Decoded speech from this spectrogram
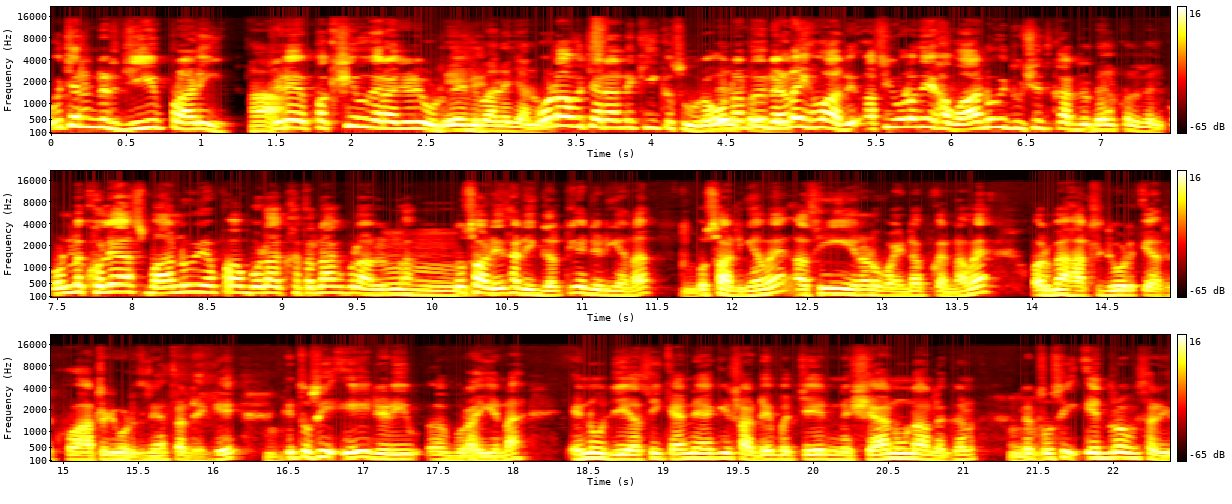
ਉਹ ਵਿਚਾਰੇ ਨਿਰਜੀਵ ਪ੍ਰਾਣੀ ਜਿਹੜੇ ਪੰਛੀ ਵਗੈਰਾ ਜਿਹੜੇ ਉੱਡਦੇ ਨੇ ਉਹਨਾਂ ਵਿਚਾਰਿਆਂ ਦੇ ਕੀ ਕਸੂਰ ਆ? ਉਹਨਾਂ ਨੂੰ ਤਾਂ ਰਹਿਣਾ ਹੀ ਹਵਾ ਦੇ ਅਸੀਂ ਉਹਨਾਂ ਦੀ ਹਵਾ ਨੂੰ ਵੀ ਦੂਸ਼ਿਤ ਕਰ ਦਿੱਤਾ। ਬਿਲਕੁਲ ਬਿਲਕੁਲ। ਉਹਨਾਂ ਨੇ ਖੁੱਲੇ ਅਸਮਾਨ ਨੂੰ ਵੀ ਆਪਾਂ ਬੜਾ ਖਤਰਨਾਕ ਬਣਾ ਦਿੱਤਾ। ਤੋਂ ਸਾਡੀ ਸਾਡੀ ਗਲਤੀਆਂ ਜਿਹੜੀਆਂ ਨਾ ਉਹ ਸਾਡੀਆਂ ਵੈ ਅਸੀਂ ਇਹਨਾਂ ਨੂੰ ਵਾਈਂਡ ਅਪ ਕਰਨਾ ਵੈ ਔਰ ਮੈਂ ਹੱਥ ਜੋੜ ਕੇ ਹੱਥ ਜੋੜ ਦਿੰਦੇ ਆ ਤੁਹਾਡੇ ਅੱਗੇ ਕਿ ਤੁਸੀਂ ਇਹ ਜਿਹੜੀ ਬੁਰਾਈ ਹੈ ਨਾ ਇਹਨੂੰ ਜੇ ਅਸੀਂ ਕਹਿੰਦੇ ਆ ਕਿ ਸਾਡੇ ਬੱਚੇ ਨਸ਼ਿਆਂ ਨੂੰ ਨਾ ਲੱਗਣ ਤੇ ਤੁਸੀਂ ਇਧਰੋਂ ਵੀ ਸਾਡੀ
